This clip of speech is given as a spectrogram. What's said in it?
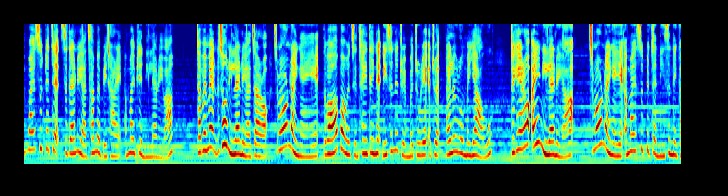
အမိုက်စုပစ်တဲ့စစ်တမ်းတွေကချမှတ်ပေးထားတဲ့အမိုက်ပြစ်နီးလန်းတွေပါဒါပေမဲ့တချို့နီးလန်းတွေကကြတော့ကျမတို့နိုင်ငံရဲ့တဘာဝပတ်ဝန်းကျင်ထိမ့်သိမ့်တဲ့နီးစနစ်တွေမတူတဲ့အတွက်လိုက်လို့လို့မရဘူးတကယ်တော့အဲ့ဒီနီးလန်းတွေကကျမတို့နိုင်ငံရဲ့အမိုက်စုပစ်တဲ့နီးစနစ်က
